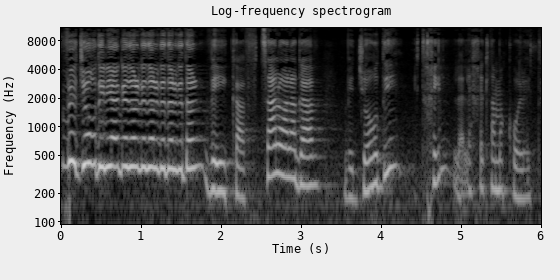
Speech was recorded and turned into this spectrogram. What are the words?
וג'ורדי נהיה גדול גדול גדול גדול, והיא קפצה לו על הגב, וג'ורדי התחיל ללכת למכולת.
